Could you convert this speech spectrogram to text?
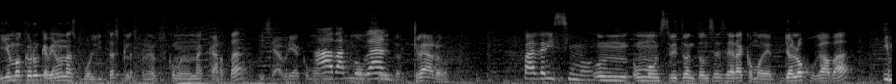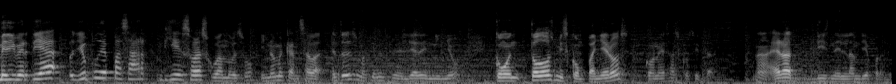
Y yo me acuerdo que había unas bolitas que las poníamos como en una carta y se abría como Ah, un, un monstruito. Claro. Padrísimo. Un, un monstruito, entonces era como de. Yo lo jugaba y me divertía. Yo podía pasar 10 horas jugando eso y no me cansaba. Entonces, imagínate en el día de niño con todos mis compañeros con esas cositas. No, era Disneylandia para mí.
